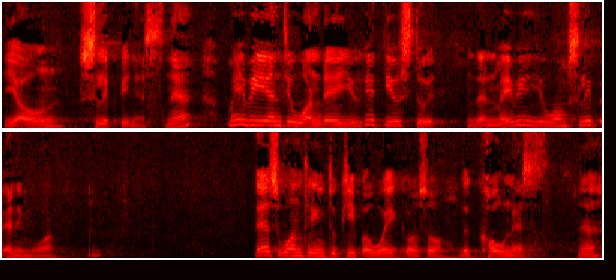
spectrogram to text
your own sleepiness. Yeah? Maybe until one day you get used to it. Then maybe you won't sleep anymore. There's one thing to keep awake also, the coldness. Yeah?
